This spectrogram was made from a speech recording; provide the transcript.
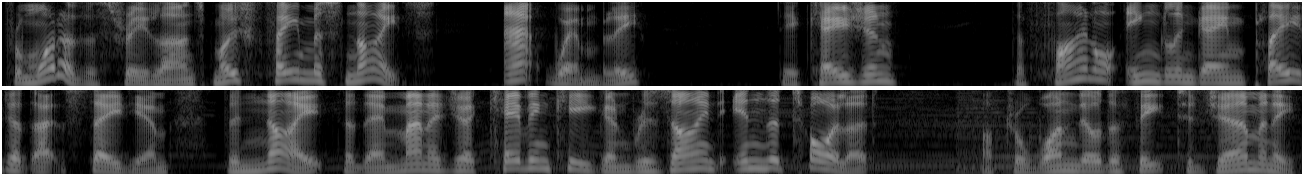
from one of the Three Lions' most famous nights at Wembley. The occasion, the final England game played at that stadium the night that their manager Kevin Keegan resigned in the toilet after a 1 0 defeat to Germany.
